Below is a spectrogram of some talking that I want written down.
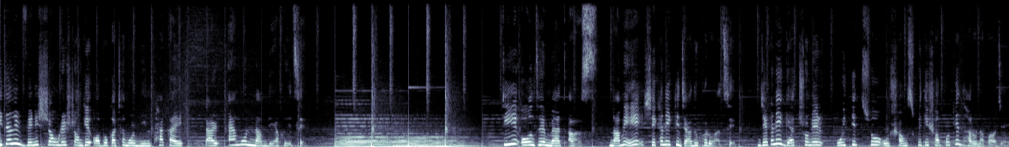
ইটালির ভেনিস শহরের সঙ্গে অবকাঠামোর মিল থাকায় তার এমন নাম দেয়া হয়েছে। টি ওল্ডে ম্যাট আস নামে সেখানে একটি জাদুঘরও আছে, যেখানে গ্যাথ্রনের ঐতিহ্য ও সংস্কৃতি সম্পর্কে ধারণা পাওয়া যায়।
